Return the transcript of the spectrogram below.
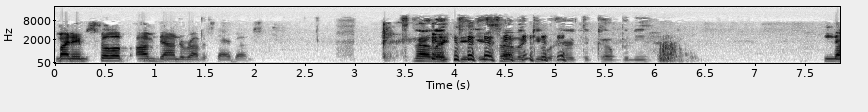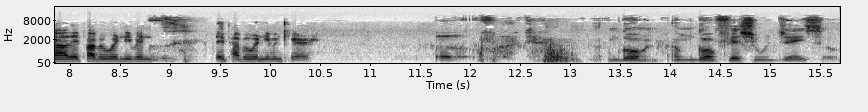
My name's Philip. I'm down to rob a Starbucks. It's not like the, it's not like it would hurt the company. No, they probably wouldn't even. They probably wouldn't even care. Oh, fuck. I'm going. I'm going fishing with Jay. So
